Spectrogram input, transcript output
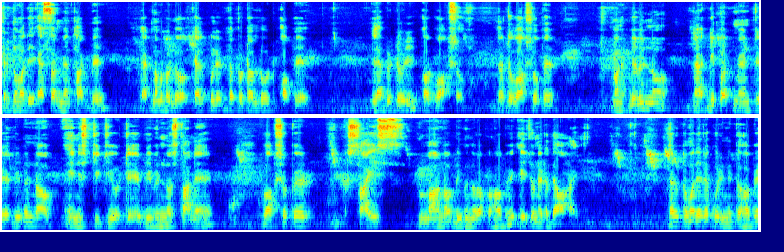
এটা তোমাদের অ্যাসাইনমেন্ট থাকবে। এক নম্বর হলো calculate the total load of a laboratory or workshop একটা ওয়ার্কশপে মানে বিভিন্ন ডিপার্টমেন্টে বিভিন্ন ইনস্টিটিউটে বিভিন্ন স্থানে ওয়ার্কশপের সাইজ মানও বিভিন্ন রকম হবে, এই জন্য এটা দেওয়া হয়নি। তাহলে তোমাদের এটা করে নিতে হবে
